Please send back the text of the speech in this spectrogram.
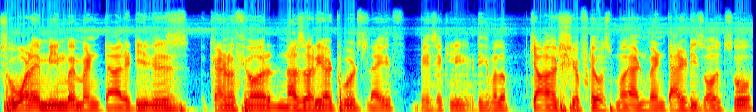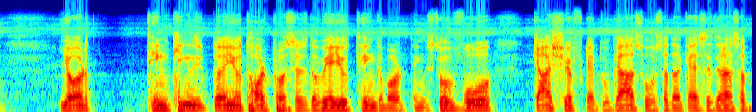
So what I mean by mentality is kind of your नज़रिया टूवर्ड्स लाइफ बेसिकली ठीक है? मतलब क्या शिफ्ट है उसमें? And mentality is also your thinking, your thought process, the way you think about things. So वो क्या shift है तू क्या सोचता था कैसे तेरा सब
